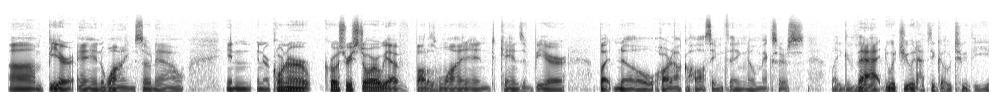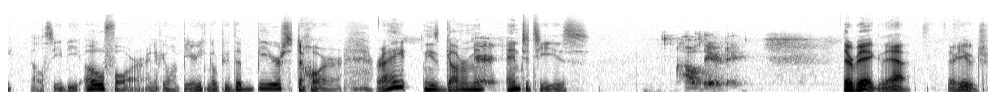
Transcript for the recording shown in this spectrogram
um, beer and wine. So now, in in our corner grocery store, we have bottles of wine and cans of beer, but no hard alcohol. Same thing, no mixers like that, which you would have to go to the LCBO for. And if you want beer, you can go to the beer store, right? These government entities. How dare they? They're big, yeah. They're huge.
